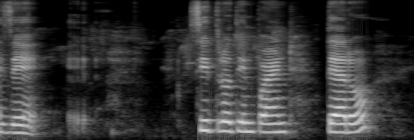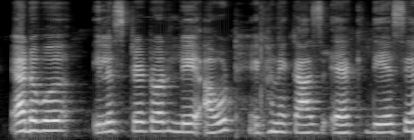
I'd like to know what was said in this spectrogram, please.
এই যে চিত্র তিন পয়েন্ট তেরো অ্যাডোবো ইলাস্ট্রেটর লে আউট এখানে কাজ এক দিয়েছে।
